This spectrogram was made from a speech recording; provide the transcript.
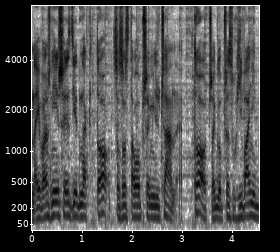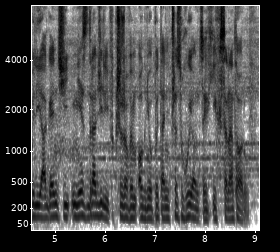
Najważniejsze jest jednak to, co zostało przemilczane. To, czego przesłuchiwani byli agenci, nie zdradzili w krzyżowym ogniu pytań przesłuchujących ich senatorów.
